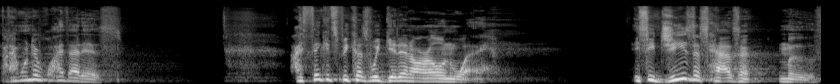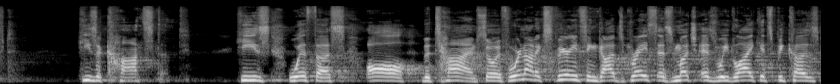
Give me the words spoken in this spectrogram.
But I wonder why that is. I think it's because we get in our own way. You see, Jesus hasn't moved. He's a constant. He's with us all the time. So if we're not experiencing God's grace as much as we'd like, it's because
